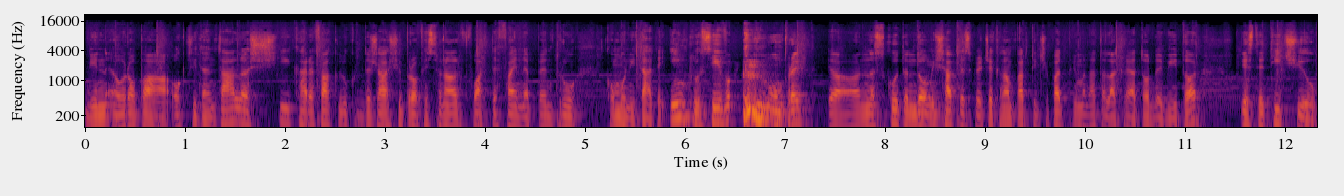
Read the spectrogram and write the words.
din Europa Occidentală și care fac lucruri deja și profesional foarte faine pentru comunitate. Inclusiv un proiect uh, născut în 2017, când am participat prima dată la Creator de Viitor, este Teach You,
